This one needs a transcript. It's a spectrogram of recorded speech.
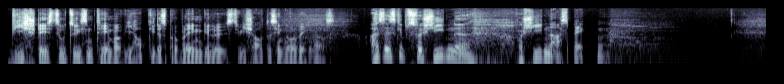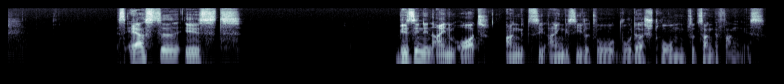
Wie stehst du zu diesem Thema? Wie habt ihr das Problem gelöst? Wie schaut das in Norwegen aus? Also es gibt verschiedene, verschiedene Aspekten. Das erste ist, wir sind in einem Ort eingesiedelt, wo, wo der Strom sozusagen gefangen ist.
